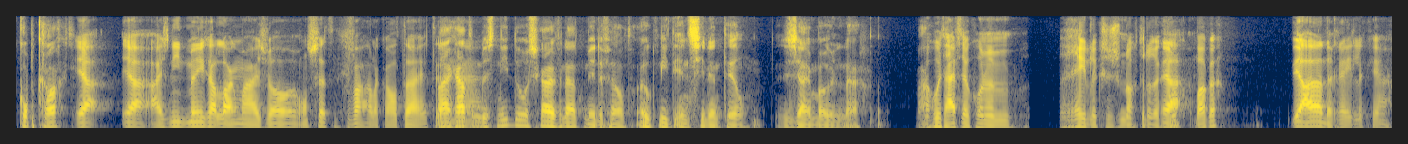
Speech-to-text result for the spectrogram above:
kopkracht. Ja, ja, hij is niet mega lang, maar hij is wel ontzettend gevaarlijk altijd. Maar hij En, gaat eh, hem dus niet doorschuiven naar het middenveld. Ook niet incidenteel. Zijn molenaar. Maar goed, hij heeft ook gewoon een redelijk seizoen achter de rug. Ja. Bakker? Ja, dat redelijk, ja.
